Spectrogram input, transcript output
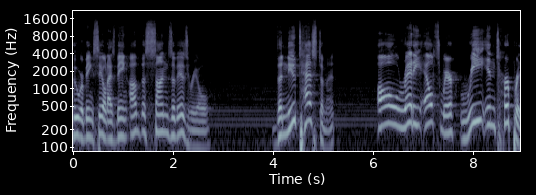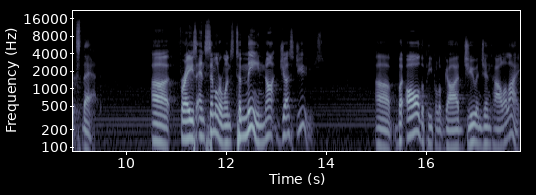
who were being sealed as being of the sons of Israel, the New Testament already elsewhere reinterprets that uh, phrase and similar ones to mean not just Jews, uh, but all the people of God, Jew and Gentile alike.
